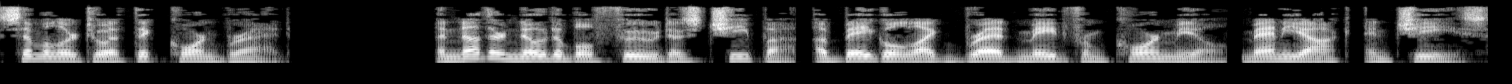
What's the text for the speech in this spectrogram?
similar to a thick corn bread. Another notable food is chipa, a bagel-like bread made from cornmeal, manioc, and cheese.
